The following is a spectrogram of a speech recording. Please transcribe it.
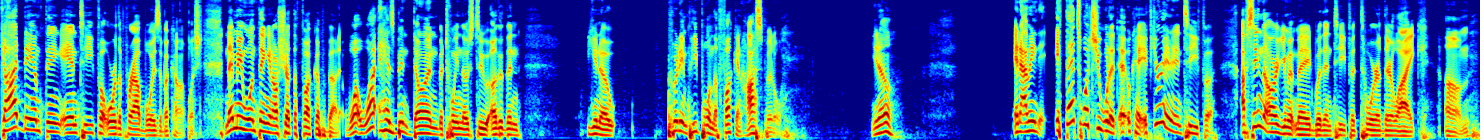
goddamn thing Antifa or the Proud Boys have accomplished. Name me one thing and I'll shut the fuck up about it. What what has been done between those two other than you know putting people in the fucking hospital. You know? And I mean, if that's what you want to, okay, if you're in Antifa, I've seen the argument made with Antifa to where they're like, um,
